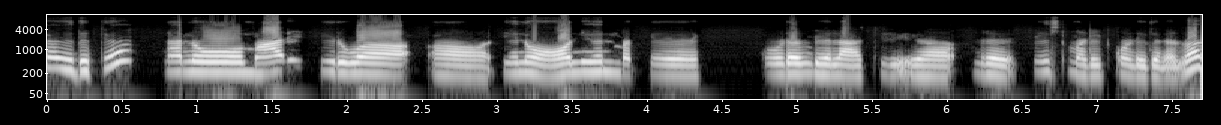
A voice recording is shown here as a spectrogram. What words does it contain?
ಸೊ ಇದಕ್ಕೆ ನಾನು ಮಾಡಿಟ್ಟಿರುವ ಏನು ಆನಿಯನ್ ಮತ್ತೆ ಗೋಡಂಬಿ ಎಲ್ಲ ಹಾಕಿ ಅಂದ್ರೆ ಪೇಸ್ಟ್ ಮಾಡಿ ಇಟ್ಕೊಂಡಿದ್ದೀನಲ್ವಾ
